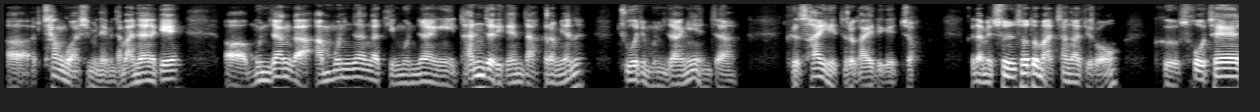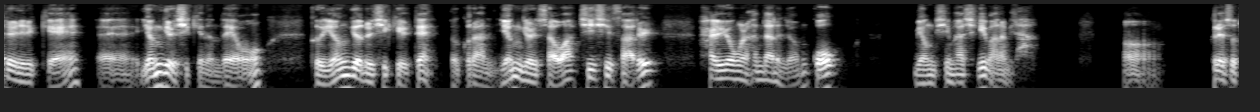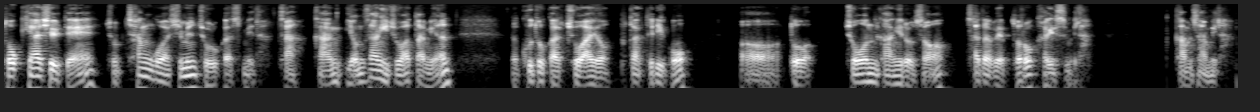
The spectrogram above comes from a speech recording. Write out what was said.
어, 참고하시면 됩니다. 만약에 어, 문장과 앞 문장과 뒷 문장이 단절이 된다 그러면 주어진 문장이 이제 그 사이에 들어가야 되겠죠. 그 다음에 순서도 마찬가지로 그 소재를 이렇게 에, 연결시키는데요. 그 연결을 시킬 때 그러한 연결사와 지시사를 활용을 한다는 점 꼭 명심하시기 바랍니다. 어, 그래서 독해하실 때 좀 참고하시면 좋을 것 같습니다. 자, 강, 영상이 좋았다면 구독과 좋아요 부탁드리고, 어, 또 좋은 강의로서 찾아뵙도록 하겠습니다. 감사합니다.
